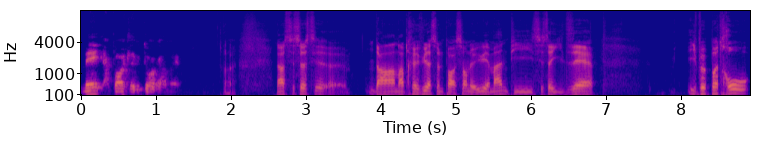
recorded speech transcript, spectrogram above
mais à part avec la victoire quand même. Ouais. Non, c'est ça. Euh, dans l'entrevue la semaine passée, on a eu puis c'est ça, il disait il veut pas trop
